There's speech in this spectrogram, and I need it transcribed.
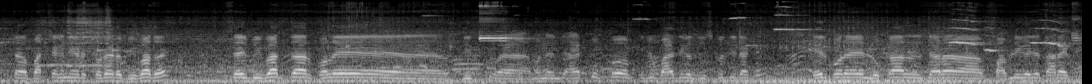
একটা বাচ্চাকে নিয়ে একটা ছোটো একটা বিবাদ হয়। সেই বিবাদ বিবাদটার ফলে মানে এক পক্ষ কিছু বাইরে থেকে দুষ্কৃতি ডাকে এরপরে লোকাল যারা পাবলিক আছে, তারা একটু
